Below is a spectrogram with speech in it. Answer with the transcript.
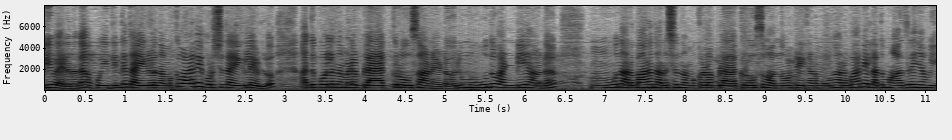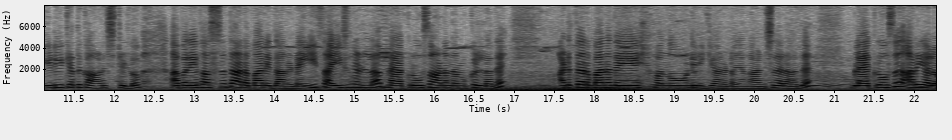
ഡി വരുന്നത്. അപ്പോൾ ഇതിന്റെ തൈകൾ നമുക്ക് വളരെ കുറച്ച് തൈകളേ ഉള്ളൂ. അതുപോലെ നമ്മുടെ ബ്ലാക്ക് റോസ് ആണ് കേട്ടോ. ഒരു മൂന്ന് വണ്ടിയാണ് മൂന്ന് അർബാന നിറച്ച് നമുക്കുള്ള ബ്ലാക്ക് റോസ് വന്നുകൊണ്ടിരിക്കുകയാണ്. മൂന്ന് അർബാനയല്ല അത് മാത്രമേ ഞാൻ വീഡിയോയ്ക്കകത്ത് കാണിച്ചിട്ടുള്ളൂ. അപ്പോൾ അതേ ഫസ്റ്റത്തെ അർബാന ഇതാണ് കേട്ടോ. ഈ സൈസിനുള്ള ബ്ലാക്ക് ആണ് നമുക്കുള്ളത്. അടുത്ത അർബാന ദേ വന്നുകൊണ്ടിരിക്കുകയാണ് കേട്ടോ. ഞാൻ കാണിച്ചു തരാതെ ബ്ലാക്ക് റോസ് അറിയാലോ?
